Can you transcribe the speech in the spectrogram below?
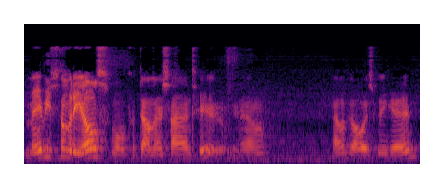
Maybe somebody else will put down their sign too, you know? That would always be good.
